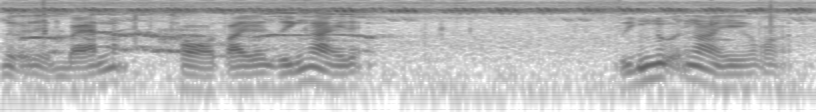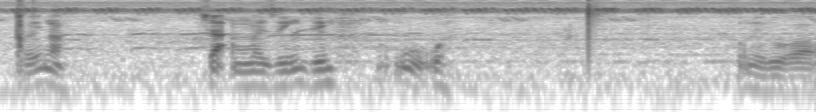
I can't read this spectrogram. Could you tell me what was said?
Nữa để bén thò tay dính ngay đấy. Dính lưỡi ngay các bạn. Thấy nào? Chạm mới dính dính. Ủa. không thể đùa.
